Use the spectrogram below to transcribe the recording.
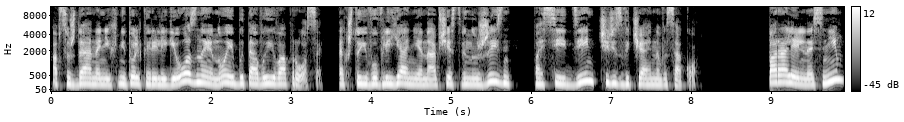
обсуждая на них не только религиозные, но и бытовые вопросы, так что его влияние на общественную жизнь по сей день чрезвычайно высоко. Параллельно с ним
